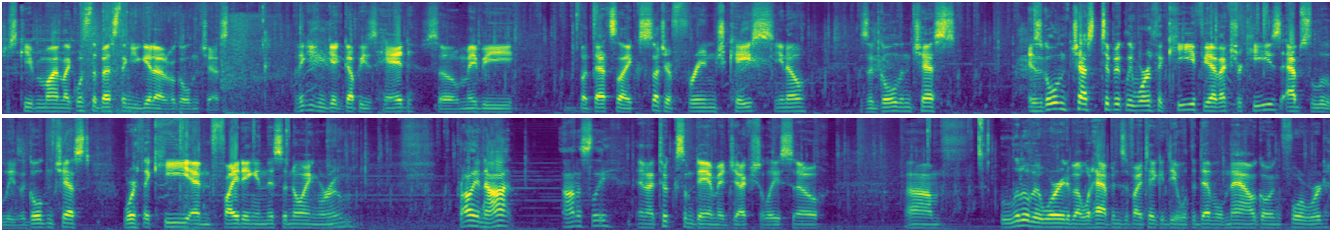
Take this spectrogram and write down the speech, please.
just keep in mind, like, what's the best thing you get out of a golden chest? I think you can get Guppy's head, so maybe, but that's like such a fringe case, you know? Is a golden chest is a golden chest typically worth a key if you have extra keys? Absolutely. Is a golden chest worth a key and fighting in this annoying room? Probably not, honestly. And I took some damage, actually, so... Um, a little bit worried about what happens if I take a deal with the devil now going forward.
